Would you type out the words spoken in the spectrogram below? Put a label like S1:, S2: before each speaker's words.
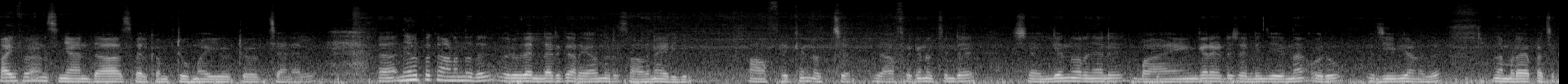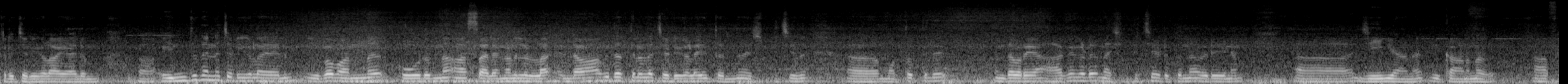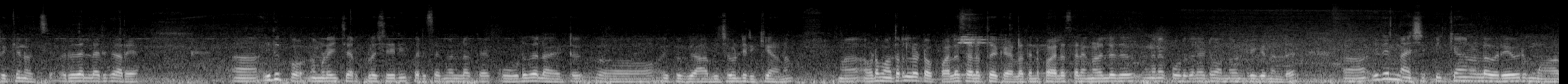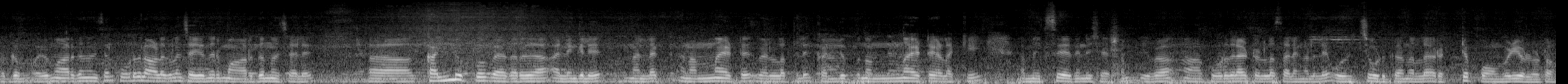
S1: Hi friends ഞാൻ Das. Welcome to my YouTube channel നിങ്ങളിപ്പോൾ കാണുന്നത് ഒരു എല്ലാവർക്കും അറിയാവുന്ന ഒരു സാധനമായിരിക്കും. ആഫ്രിക്കൻ ഒച്ച് ഈ ആഫ്രിക്കൻ ഒച്ചിന്റെ ശല്യം എന്ന് പറഞ്ഞാൽ ഭയങ്കരമായിട്ട് ശല്യം ചെയ്യുന്ന ഒരു ജീവിയാണിത്. നമ്മുടെ പച്ചക്കറി ചെടികളായാലും എന്ത് തന്നെ ചെടികളായാലും ഇവ വന്ന് കൂടുന്ന ആ സ്ഥലങ്ങളിലുള്ള എല്ലാവിധത്തിലുള്ള ചെടികളെയും തിന്ന് നശിപ്പിച്ച് മൊത്തത്തിൽ എന്താ പറയുക നശിപ്പിച്ച് നശിപ്പിച്ചെടുക്കുന്ന ഒരു ഇനം ജീവിയാണ് ഈ കാണുന്നത്. ആഫ്രിക്കൻ ഒച്ച. ഒരു ഇതെല്ലാവർക്കും അറിയാം. ഇതിപ്പോൾ നമ്മുടെ ഈ ചെർപ്പുളശ്ശേരി പരിസരങ്ങളിലൊക്കെ കൂടുതലായിട്ട് ഇപ്പോൾ വ്യാപിച്ചുകൊണ്ടിരിക്കുകയാണ്. അവിടെ മാത്രമല്ല കേട്ടോ പല സ്ഥലത്ത് കേരളത്തിന്റെ പല സ്ഥലങ്ങളിൽ ഇത് ഇങ്ങനെ കൂടുതലായിട്ട് വന്നുകൊണ്ടിരിക്കുന്നുണ്ട്. ഇത് നശിപ്പിക്കാനുള്ള ഒരേ ഒരു മാർഗം ഒരു മാർഗം എന്ന് വെച്ചാൽ കൂടുതൽ ആളുകളും ചെയ്യുന്നൊരു മാർഗം എന്ന് വെച്ചാൽ കല്ലുപ്പ് വിതറുക അല്ലെങ്കിൽ നല്ല നന്നായിട്ട് വെള്ളത്തിൽ കല്ലുപ്പ് നന്നായിട്ട് ഇളക്കി മിക്സ് ചെയ്തതിന് ശേഷം ഇവ കൂടുതലായിട്ടുള്ള സ്ഥലങ്ങളിൽ ഒഴിച്ചു കൊടുക്കുക എന്നുള്ള ഒരൊറ്റ പോംവഴിയുള്ളൂ കേട്ടോ.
